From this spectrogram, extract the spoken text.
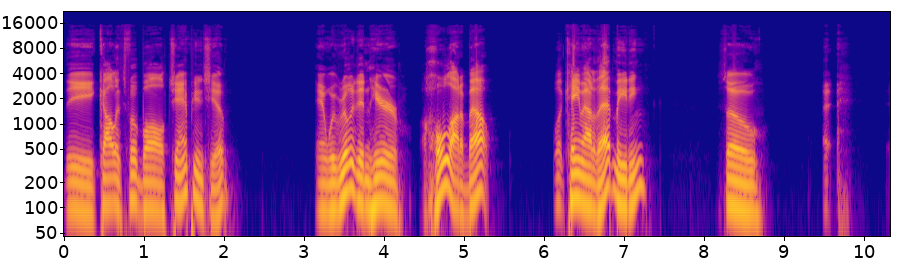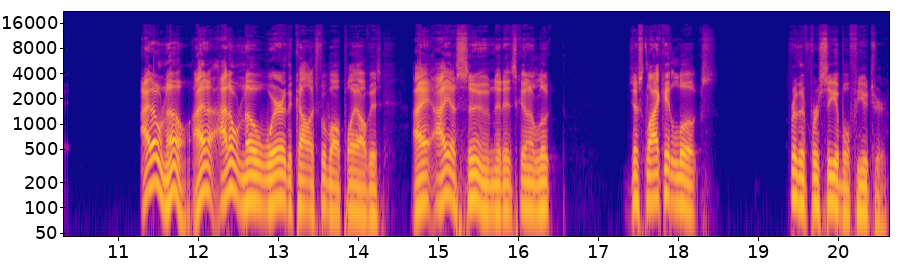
the college football championship, and we really didn't hear a whole lot about what came out of that meeting. So I, I don't know. I, I don't know where the college football playoff is. I, I assume that it's going to look just like it looks for the foreseeable future,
